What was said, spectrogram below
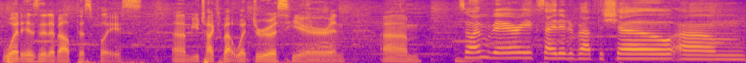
what is it about this place? Um, you talked about what drew us here, Yeah. and um, So I'm very excited about the show. Um,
